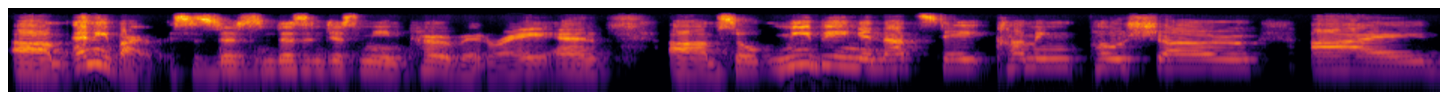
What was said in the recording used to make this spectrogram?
um, any virus. It doesn't, doesn't just mean COVID, right? And um, so me being in that state coming post show, I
